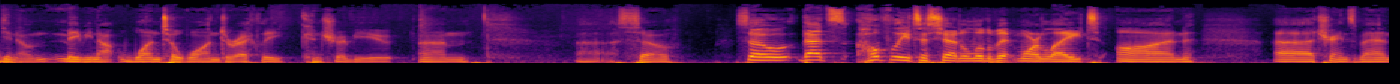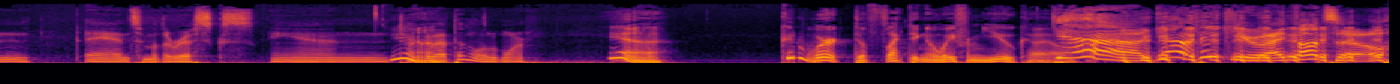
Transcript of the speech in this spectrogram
you know, maybe not one to one directly contribute. Um, uh, so, so that's hopefully to shed a little bit more light on uh, trans men and some of the risks and talk about them a little more. Yeah. Good work deflecting away from you, Kyle. Yeah, yeah, thank you. I thought so.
